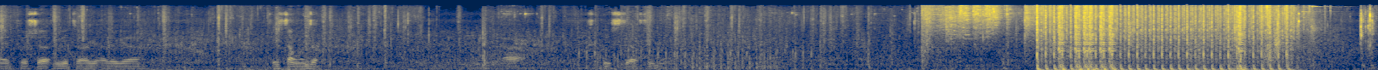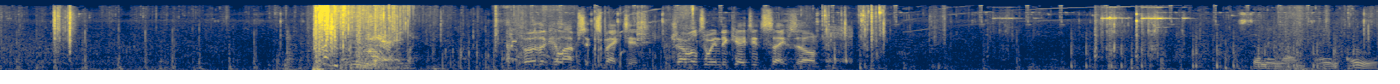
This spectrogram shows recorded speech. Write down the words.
I push up and get target other guy. Please someone's up. Alright. Let's be stealthy man. Further collapse expected. Travel to indicated safe zone. Still need my damn. Oh.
